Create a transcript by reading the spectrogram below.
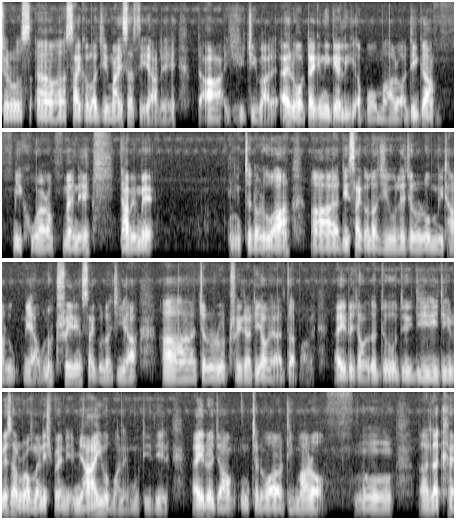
ကျွန်တော်တို့ psychology mindset တွေအားလည်းတအားအရေးကြီးပါတယ်အဲ့တော့ technically အပေါ်မှာတော့အဓိကမိခိုးတာတော့မှန်တယ်ဒါပေမဲ့ကျွန်တော်တို့ကအာဒီ psychology ကိုလည်းကျွန်တော်တို့မေ့ထားလို့မရဘူးเนาะ trading psychology ကအာကျွန်တော်တို့ trader တယောက်ရဲ့အသက်ပါပဲအဲဒီအတွက်ကြောင့်တို့ဒီဒီဒီ risk and reward management တွေအများကြီးပုံမှာလည်းမူတည်သေးတယ်အဲဒီအတွက်ကြောင့်ကျွန်တော်ကတော့ဒီမှာတော့ ဟိုလက်ခံ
